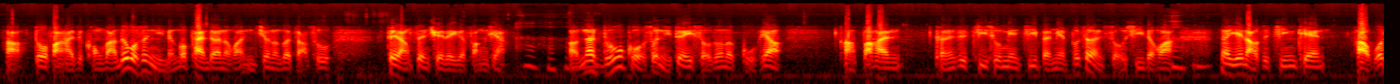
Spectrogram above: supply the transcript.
好，多方还是空方？如果说你能够判断的话，你就能够找出非常正确的一个方向。好，那如果说你对于手中的股票，好，包含可能是技术面、基本面不是很熟悉的话，那严老师今天好，我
